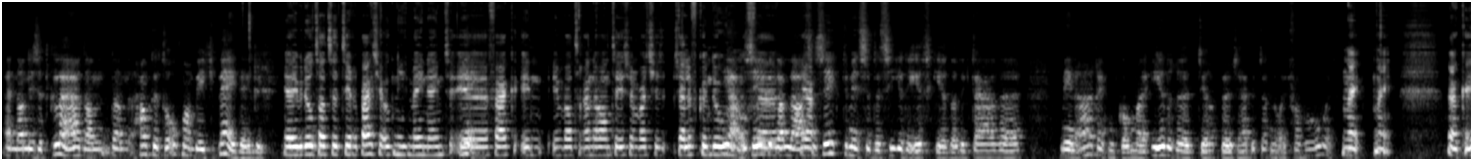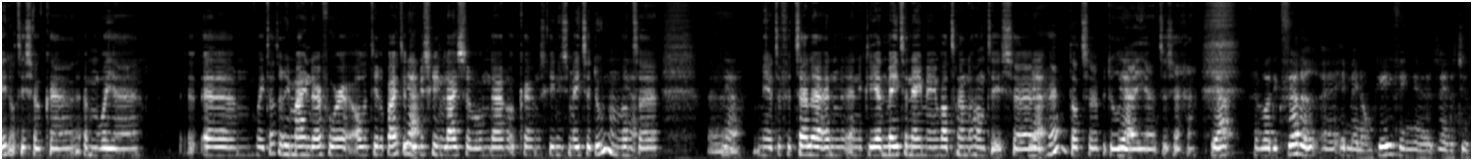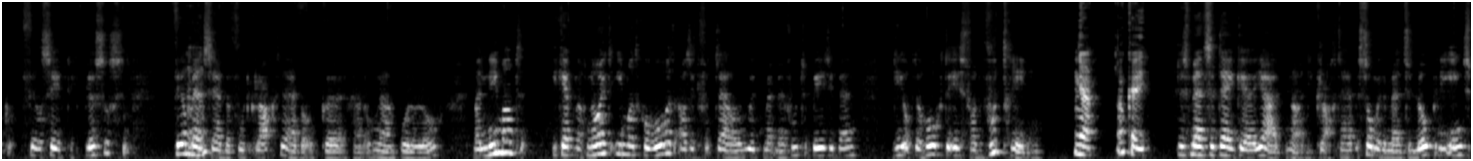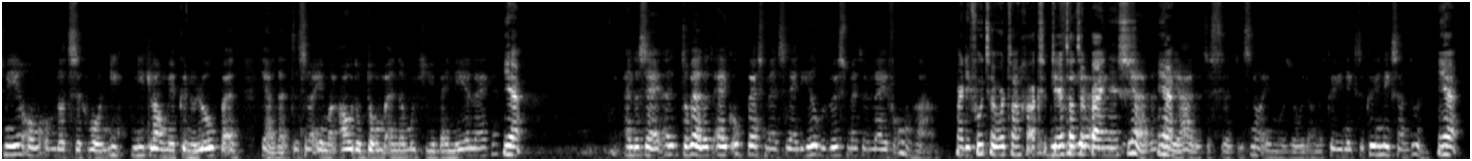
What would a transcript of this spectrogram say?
En dan is het klaar, dan, dan hangt het er ook maar een beetje bij, denk ik. Ja, je bedoelt dat de therapeut je ook niet meeneemt eh, vaak in, in wat er aan de hand is en wat je zelf kunt doen. Ja, of, zeker eh, dat laatste. ja. Zeker, tenminste, dat zie je de eerste keer dat ik daar eh, mee in aanraking kom. Maar eerdere therapeuten heb ik dat nooit van gehoord. Nee, nee. Nou, Oké, dat is ook een mooie, hoe heet dat, een reminder voor alle therapeuten Ja. die misschien luisteren om daar ook misschien iets mee te doen. Om wat Ja. eh, eh, Ja. meer te vertellen en, en de cliënt mee te nemen in wat er aan de hand is. eh, Ja. hè? Dat eh, bedoel Ja. jij te zeggen. Ja, en wat ik verder in mijn omgeving zijn natuurlijk veel 70-plussers. Veel Mhm. mensen hebben voetklachten, hebben ook, gaan ook naar een podoloog. Maar niemand, ik heb nog nooit iemand gehoord als ik vertel hoe ik met mijn voeten bezig ben, die op de hoogte is van voettraining. Ja, oké. Dus mensen denken, ja, nou die klachten hebben. Sommige mensen lopen niet eens meer, om, omdat ze gewoon niet, niet lang meer kunnen lopen. En ja, dat is nou eenmaal ouderdom en daar moet je je bij neerleggen. Ja, En er zijn, eh, terwijl het eigenlijk ook best mensen zijn die heel bewust met hun lijf omgaan. maar die voeten wordt dan geaccepteerd dat er pijn is. Ja, dat, Ja. Nou ja dat, is, dat is nou eenmaal zo dan. Daar kun je niks, daar kun je niks aan doen. Ja,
